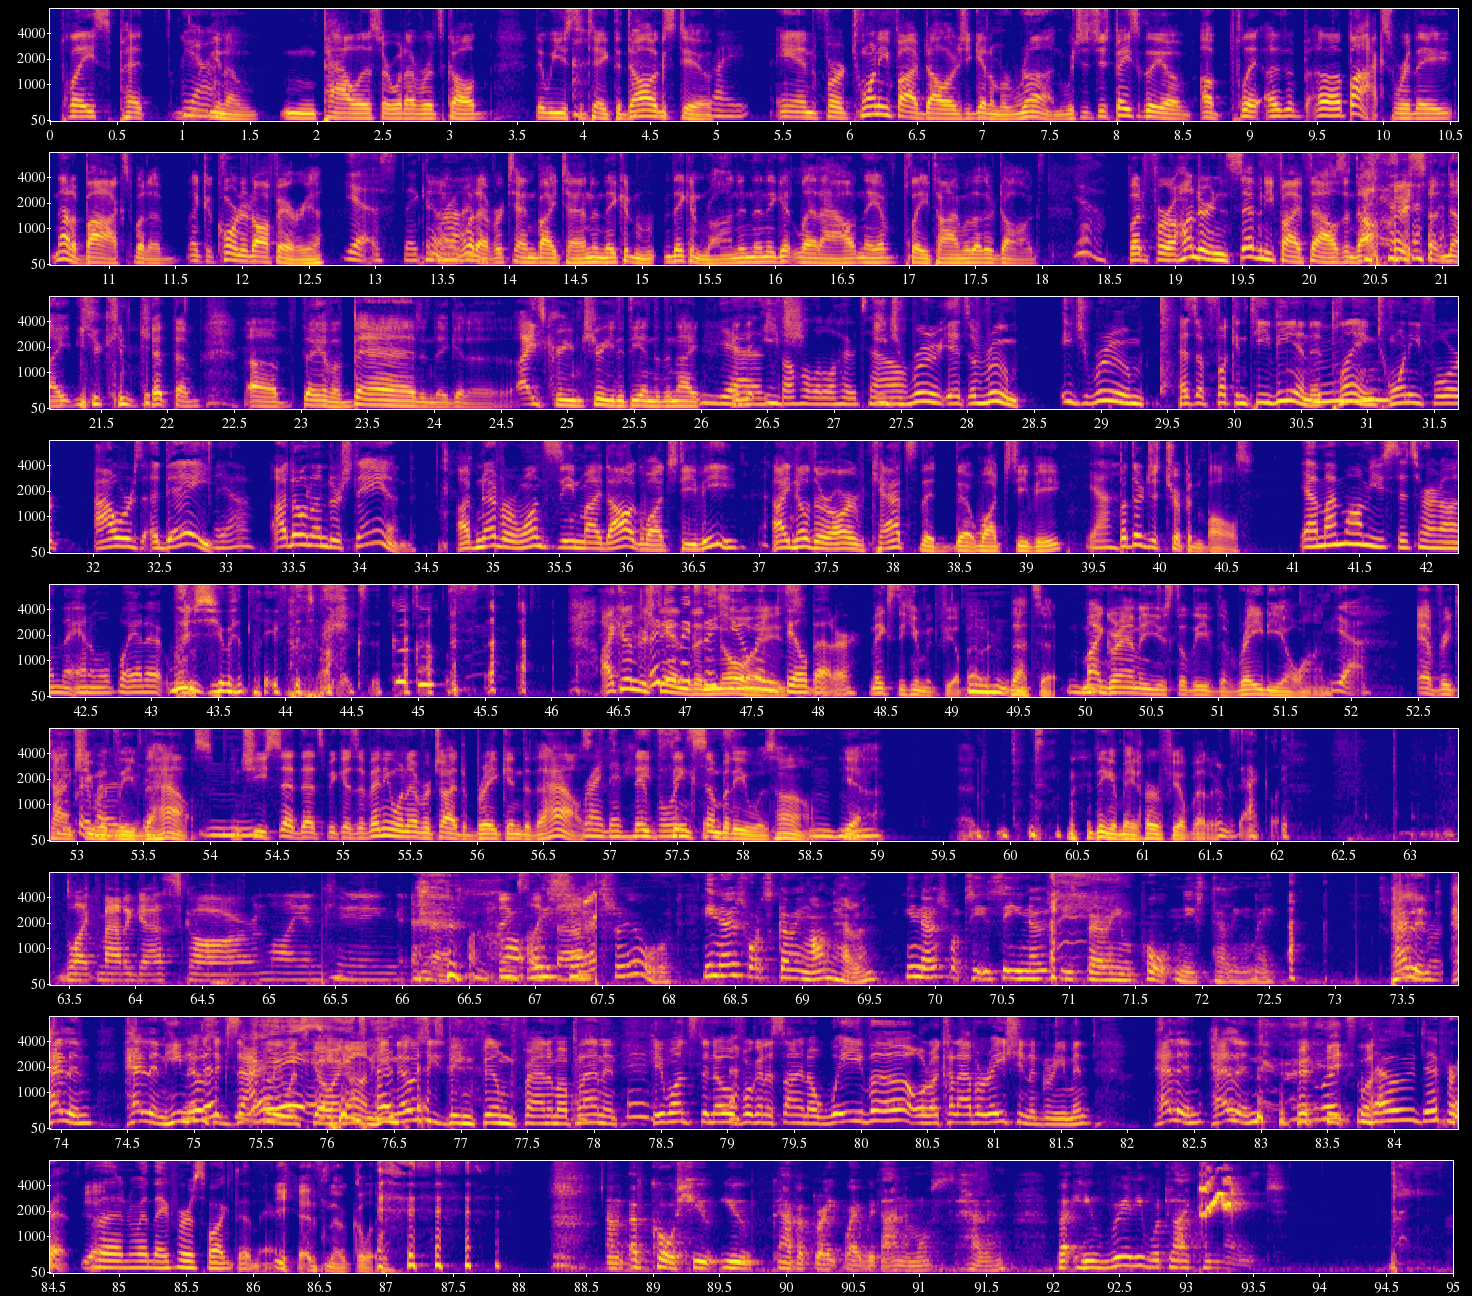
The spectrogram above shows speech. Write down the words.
place, pet Yeah. you know mm, palace or whatever it's called that we used to take the dogs to. Right. And for twenty five dollars, you get them a run, which is just basically a a, pla a a box where they not a box, but a like a cornered off area Yes, they can you know, run. whatever, ten by ten, and they can they can run, and then they get let out, and they have playtime with other dogs. Yeah. But for one hundred and seventy five thousand dollars a night, you can get them. Uh, they have a bed, and they get a ice cream treat at the end of the night. Yeah, and it's a whole little hotel. Each room, it's a room. Each room has a fucking TV in it, playing twenty four hours a day. Mm-hmm. Yeah. I don't understand. I've never once seen my dog watch TV. I know there are cats that that watch TV. Yeah. but they're just tripping balls. Yeah, my mom used to turn on the Animal Planet when she would leave the dogs at the house. I can I think it understand makes the, the, noise. human feel better. Makes the human feel better. That's it. My grandma used to leave the radio on. Yeah. Every time she would leave the house. And she said that's because if anyone ever tried to break into the house, Right, they'd hear think somebody was home. Yeah. I think it made her feel better. Exactly. like Madagascar and Lion King and things Oh, like he's that. so thrilled. He knows what's going on, Helen. He knows what he, he knows. He's very important. He's telling me. Helen, Helen, Helen, he knows exactly what's going on. He knows he's being filmed for Animal Planet. He wants to know if we're going to sign a waiver or a collaboration agreement. Helen, Helen. It looks no different Yeah. than when they first walked in there. He has no clue. Um, of course, you you have a great way with animals, Helen. But he really would like a mate,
